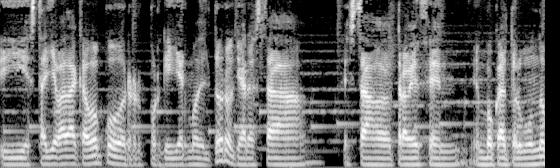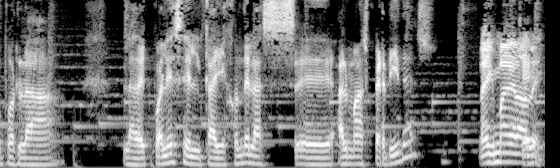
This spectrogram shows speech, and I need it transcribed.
y está llevada a cabo por, por Guillermo del Toro, que ahora está, está otra vez en, en boca de todo el mundo por la, la de cuál es el callejón de las eh, almas perdidas. Nightmare Alley.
